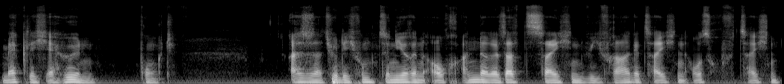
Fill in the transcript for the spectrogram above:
merklich erhöhen. Punkt. Also natürlich funktionieren auch andere Satzzeichen wie Fragezeichen, Ausrufezeichen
